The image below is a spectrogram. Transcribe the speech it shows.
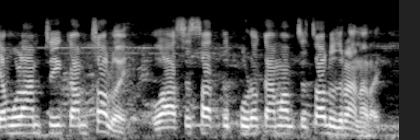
त्यामुळं आमचं हे काम चालू आहे. व असं सात पुढं काम आमचं चालूच राहणार आहे.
